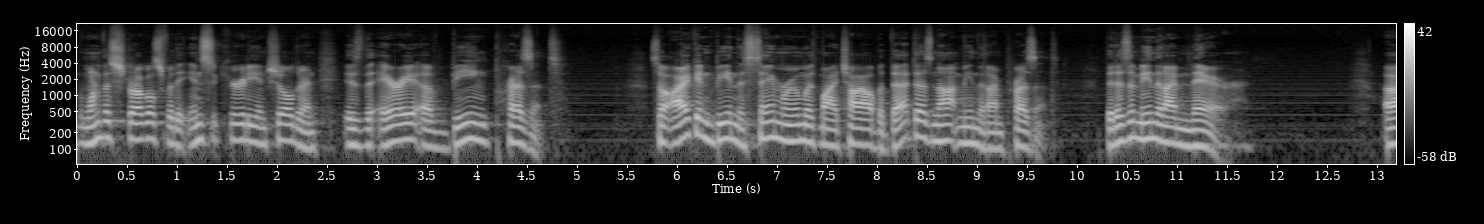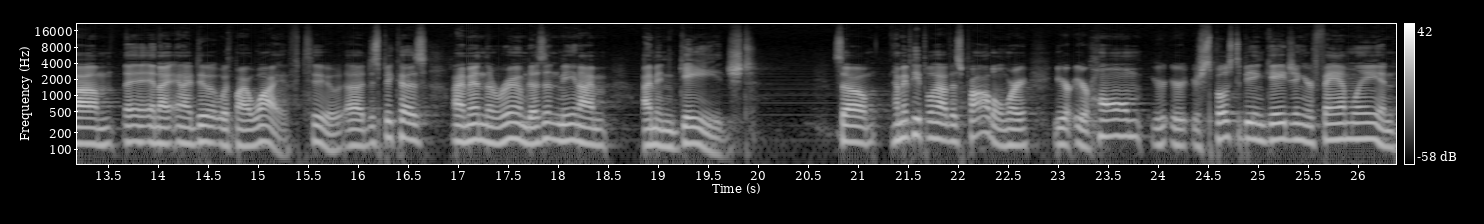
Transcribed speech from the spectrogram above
one of the struggles for the insecurity in children is the area of being present. So I can be in the same room with my child, but that does not mean that I'm present. That doesn't mean that I'm there. Um, and, I, and I do it with my wife too. Uh, just because I'm in the room doesn't mean I'm, I'm engaged. So, how many people have this problem where you're, you're home, you're, you're, you're supposed to be engaging your family and,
